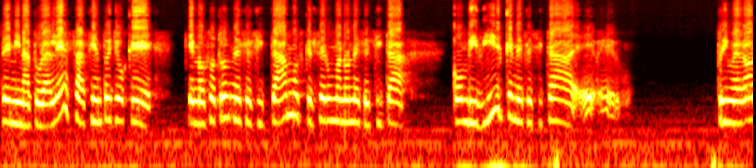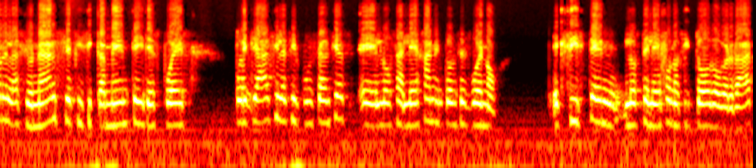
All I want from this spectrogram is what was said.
de mi naturaleza. Siento yo que que nosotros necesitamos que el ser humano necesita convivir que necesita eh, eh, primero relacionarse físicamente y después pues ya si las circunstancias eh, los alejan entonces bueno existen los teléfonos y todo, ¿verdad?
